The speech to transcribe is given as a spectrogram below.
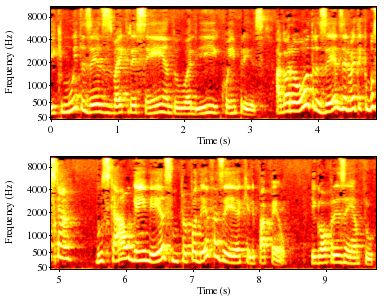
e que muitas vezes vai crescendo ali com a empresa. Agora, outras vezes ele vai ter que buscar, buscar alguém mesmo para poder fazer aquele papel. Igual, por exemplo,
